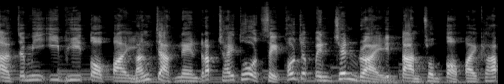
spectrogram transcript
อาจจะมี EP ต่อไป หลังจากแนนรับใช้โทษเสร็จเขาจะเป็นเช่นไร ติดตามชมต่อไปครับ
